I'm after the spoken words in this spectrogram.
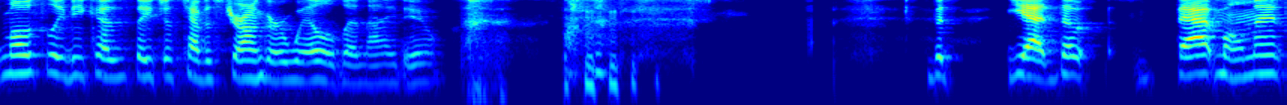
mostly because they just have a stronger will than I do. but yeah, the that moment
